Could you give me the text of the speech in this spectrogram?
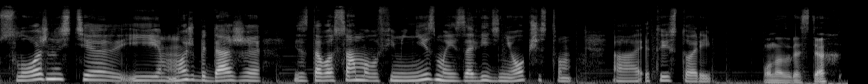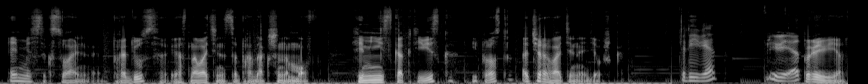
сложности и, может быть, даже из-за того самого феминизма, из-за видения обществом а, этой истории. У нас в гостях Эми Сексуальная, продюсер и основательница продакшена МОВ, феминистка-активистка и просто очаровательная девушка. Привет! Привет. Привет.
